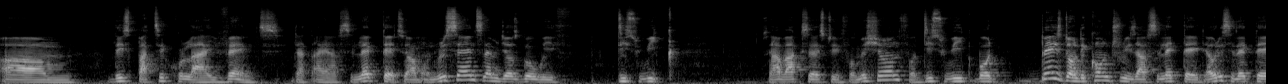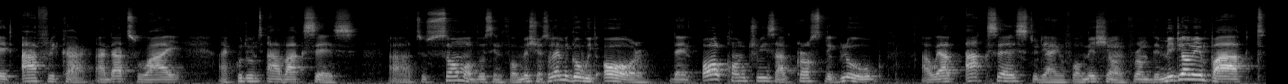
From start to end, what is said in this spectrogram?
um, this particular event that I have selected. So I'm on recent. Let me just go with this week. So I have access to information for this week but based on the countries I've selected, I only selected Africa, and that's why I couldn't have access uh, to some of those information. So let me go with all. Then all countries across the globe, uh, we have access to their information from the medium impact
